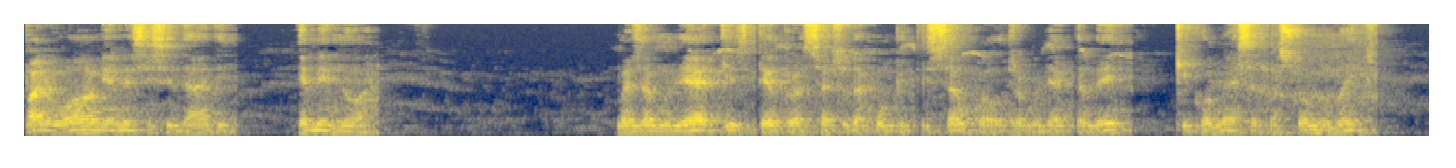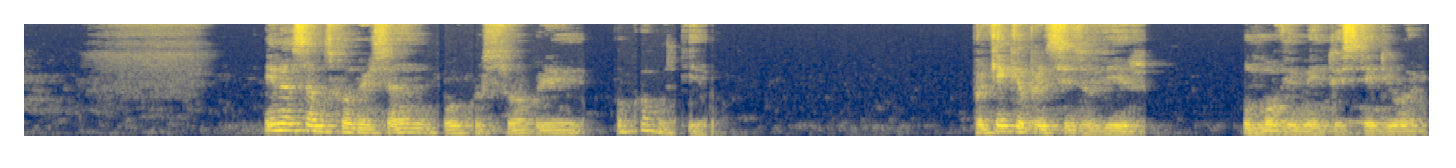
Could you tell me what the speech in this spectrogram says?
para o homem a necessidade é menor. Mas a mulher que tem o processo da competição com a outra mulher também, que começa com a sua mamãe. E nós estamos conversando um pouco sobre por qual motivo. Por que, que eu preciso vir um movimento exterior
